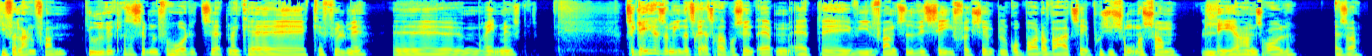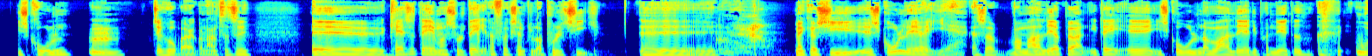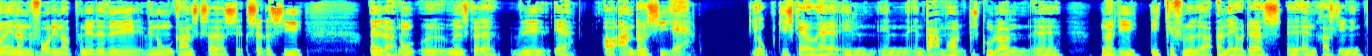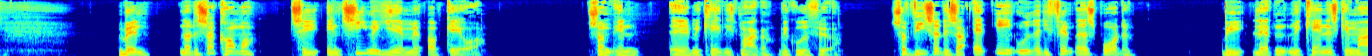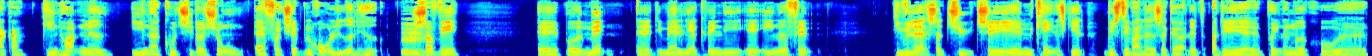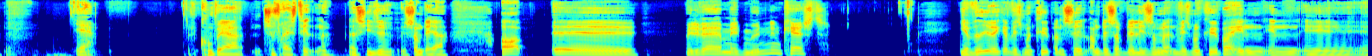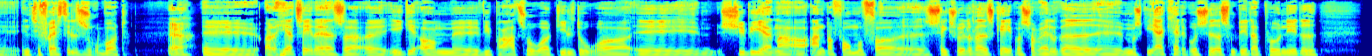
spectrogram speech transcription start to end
de er for langt fremme. De udvikler sig simpelthen for hurtigt til, at man kan, kan følge med øh, rent menneskeligt. Til gengæld så mener 33 procent af dem, at øh, vi i en fremtid vil se for eksempel robotter varetage positioner som lærerens rolle, altså i skolen. Mm. Det håber jeg, der går lang tid til. Øh, kassedamer, soldater for eksempel, og politi. Øh, man kan jo sige, øh, skolelærer, ja, altså, hvor meget lærer børn i dag øh, i skolen, og hvor meget lærer de på nettet? Uvanerne får de nok på nettet, vil, vil nogen grænske sig se- selv at sige, eller nogle øh, mennesker vil, ja, og andre vil sige, ja, jo, de skal jo have en, en, en varm hånd på skulderen, øh, når de ikke kan finde ud af at lave deres øh, angræsligning. Men når det så kommer til intime hjemmeopgaver, som en øh, mekanisk makker vil kunne udføre, så viser det sig, at en ud af de fem adspurgte vil lade den mekaniske makker give en hånd med i en akut situation af for eksempel rå liderlighed. Mm. Så vil øh, både mænd, øh, de mandlige og kvindelige, øh, en ud af fem, de vil altså ty til øh, mekanisk hjælp, hvis det var lavet sig gørligt, og det øh, på en eller anden måde kunne, øh, ja, kunne være tilfredsstillende. Lad os sige det, som det er. Og øh, Vil det være med et møntenkast? Jeg ved jo ikke, at hvis man køber den selv, om det så bliver ligesom, at hvis man køber en, en, øh, en tilfredsstillelsesrobot, Ja. øh, og her taler jeg altså øh, ikke om øh, vibratorer, dildoer, øh, sybianer og andre former for øh, seksuelle redskaber, som allerede øh, måske er kategoriseret som det, der på nettet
